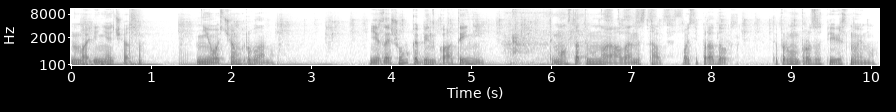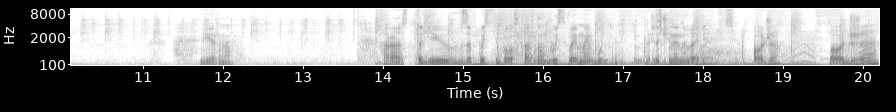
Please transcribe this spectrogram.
Нова лінія часу. Ні, ось в чому проблема. Я зайшов в кабінку, а ти ні. Ти мав стати мною, але не став. Ось і парадокс. Тепер ми просто співіснуємо. Вірно. Гаразд, тоді в записці було сказано вбий своє майбутнє. Зачини двері. Отже. Отже.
